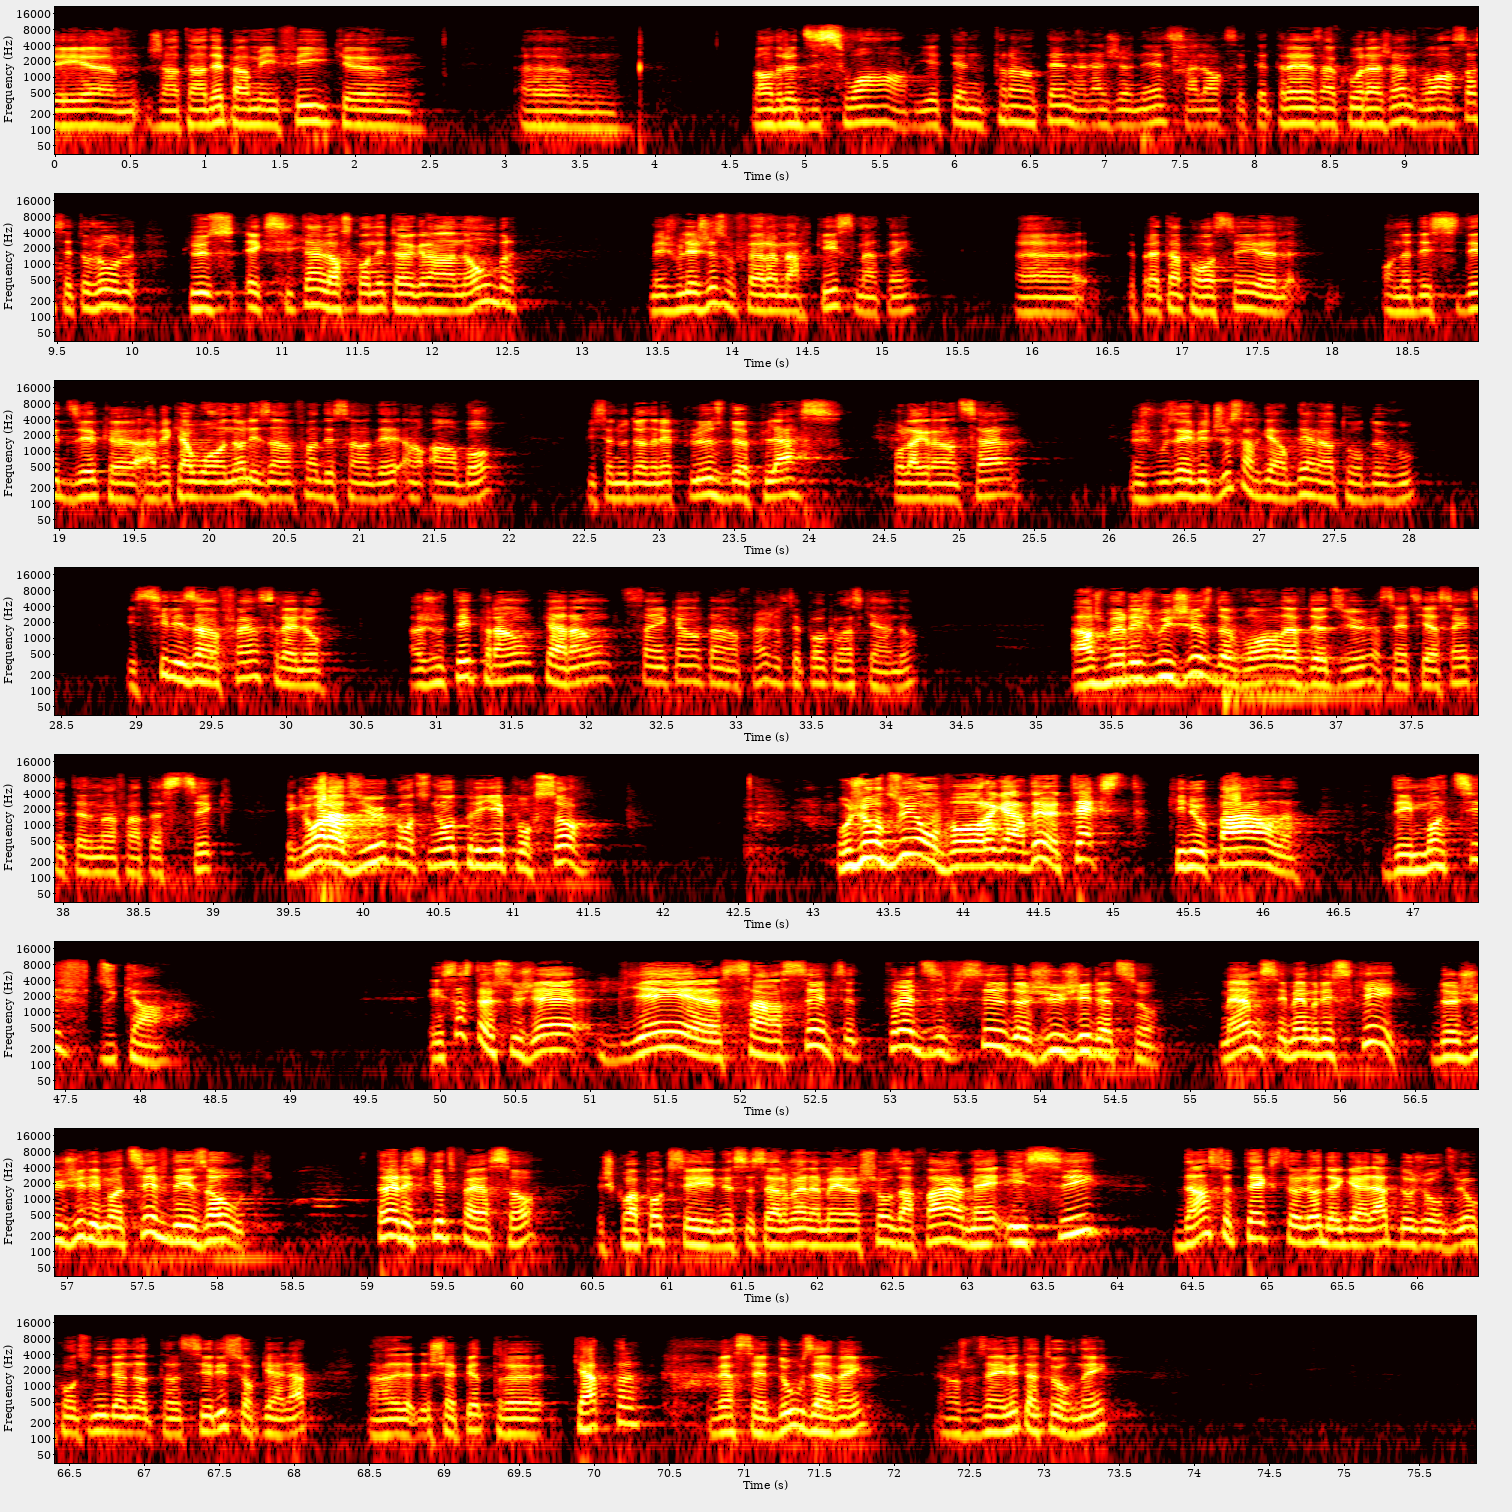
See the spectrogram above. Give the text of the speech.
Euh, j'entendais par mes filles que euh, vendredi soir, il y était une trentaine à la jeunesse, alors c'était très encourageant de voir ça. C'est toujours plus excitant lorsqu'on est un grand nombre. Mais je voulais juste vous faire remarquer ce matin, euh, le printemps passé, euh, on a décidé de dire qu'avec Awana, les enfants descendaient en, en bas, puis ça nous donnerait plus de place pour la grande salle. Mais je vous invite juste à regarder alentour de vous. Et si les enfants seraient là, ajoutez 30, 40, 50 enfants, je ne sais pas comment est-ce qu'il y en a. Alors, je me réjouis juste de voir l'œuvre de Dieu à Saint-Hyacinthe, c'est tellement fantastique. Et gloire à Dieu, continuons de prier pour ça. Aujourd'hui, on va regarder un texte qui nous parle des motifs du cœur. Et ça, c'est un sujet bien euh, sensible. C'est très difficile de juger de ça. Même, c'est même risqué de juger des motifs des autres. Très risqué de faire ça. Je ne crois pas que c'est nécessairement la meilleure chose à faire. Mais ici, dans ce texte-là de Galates d'aujourd'hui, on continue dans notre série sur Galates, dans le chapitre 4, versets 12 à 20. Alors, je vous invite à tourner.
